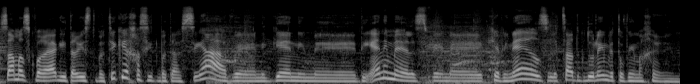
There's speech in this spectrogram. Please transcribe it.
סאמרס כבר היה גיטריסט ותיק יחסית בתעשייה, וניגן עם אה, The Animals ועם אה, קווין איירס, לצד גדולים וטובים אחרים.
